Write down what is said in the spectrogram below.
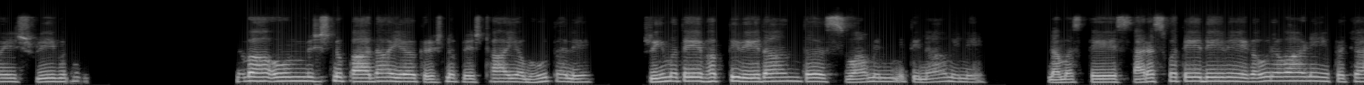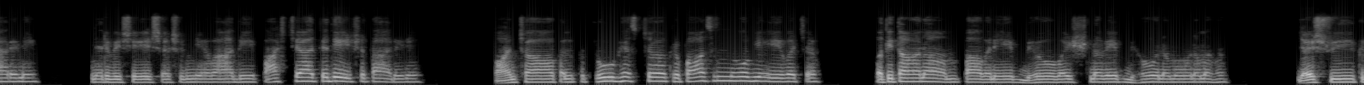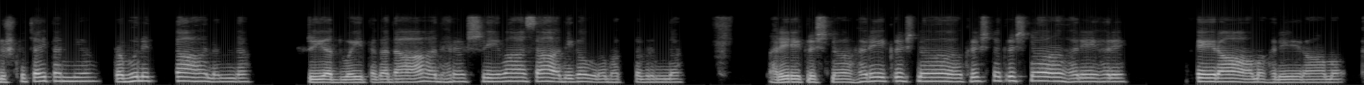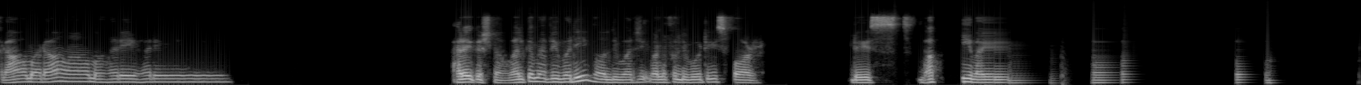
वै श्रीगुरु। नमः ॐ विष्णुपादाय कृष्णपृष्ठाय भूतले। श्रीमते भक्तिवेदान्त स्वामिन्निति नामिने। नमस्ते सरस्वते देवे गौरवाणी प्रचारिणे। निर्विशेष शून्यवादी पाश्चात्यदेशतारिणे वाञ्छाकल्पतरुभ्यश्च कृपासिन्धुभ्य एव च। पतितानां पावनेभ्यो वैष्णवेभ्यो नमो नमः। जय श्री कृष्ण चैतन्य प्रभु नित्यानंद श्री अद्वैत गदाधर श्रीवासादि गौर भक्त वृंद Hare Krishna Hare Krishna Krishna Krishna, Hare Hare. Hare Ram Hare Ram Ram Ram, Hare Hare. Hare Krishna welcome everybody all the wonderful devotees for this bhakti vibe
